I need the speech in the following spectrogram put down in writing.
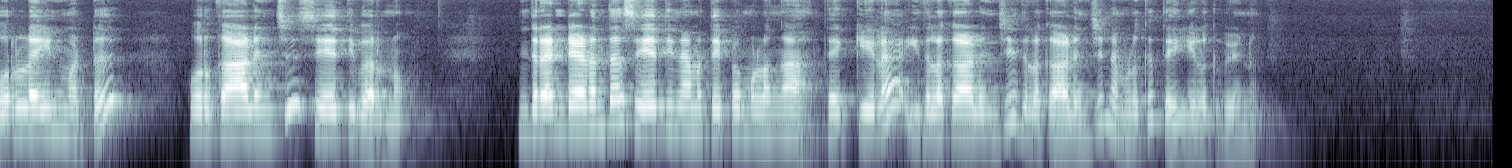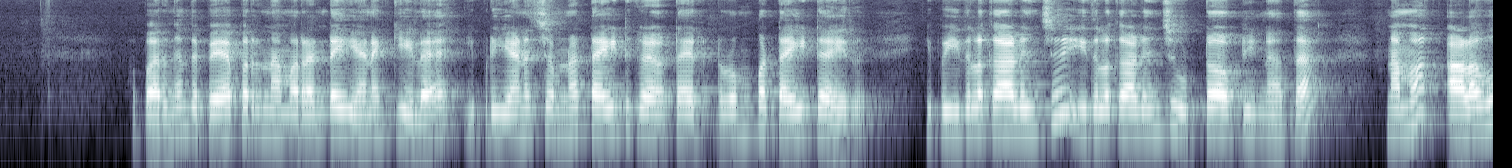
ஒரு லைன் மட்டும் ஒரு கால் இன்ச்சு சேர்த்தி வரணும். இந்த ரெண்டு இடம் தான் சேர்த்தி நம்ம தைப்போமுல்லங்க தைக்கல இதில் காலிஞ்சு இதில் காலிஞ்சு நம்மளுக்கு தையலுக்கு வேணும். பாருங்கள் இந்த பேப்பர் நம்ம ரெண்டையும் இணக்கியில் இப்படி இணைச்சோம்னா டைட்டு டை ரொம்ப டைட் ஆயிரும் இப்போ இதில் காலிஞ்சு இதில் காலிஞ்சு விட்டோம் அப்படின்னா தான் நம்ம அளவு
